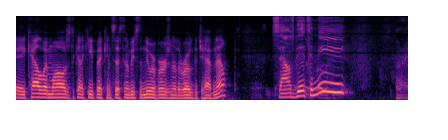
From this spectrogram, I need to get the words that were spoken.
a Callaway model just to kind of keep it consistent. It'll be just the newer version of the Rogue that you have now. Sounds good to me. All right.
